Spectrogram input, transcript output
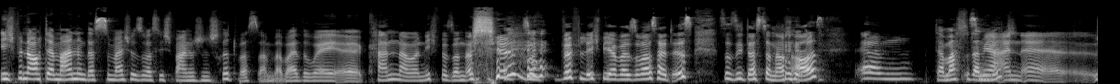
ich bin auch der Meinung, dass zum Beispiel sowas wie spanischen Schritt, was Samba, by the way, äh, kann, aber nicht besonders schön, so büffelig wie er bei sowas halt ist, so sieht das dann auch aus. Ähm, da machst du dann mir mit? ein äh,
